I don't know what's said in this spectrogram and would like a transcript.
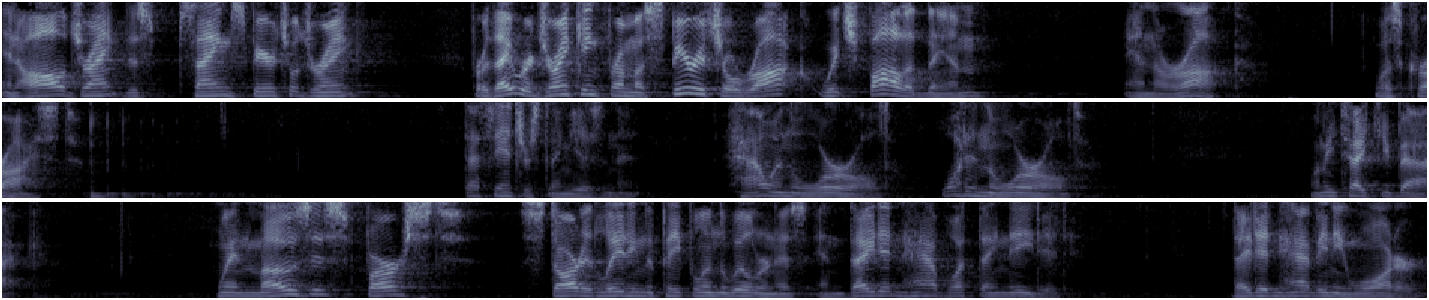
and all drank the same spiritual drink, for they were drinking from a spiritual rock which followed them, and the rock was Christ. That's interesting, isn't it? How in the world? What in the world? Let me take you back. When Moses first started leading the people in the wilderness and they didn't have what they needed, they didn't have any water.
